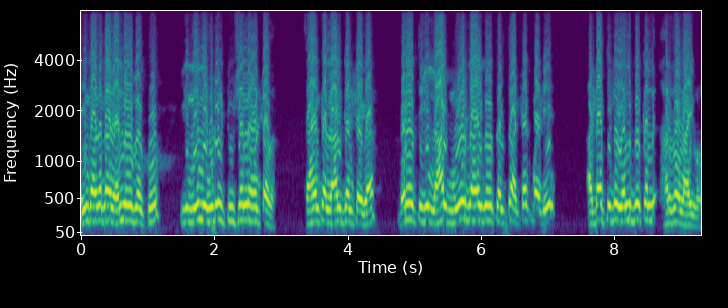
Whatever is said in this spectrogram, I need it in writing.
ಹಿಂಗಾದ್ರೆ ನಾವ್ ಎಲ್ಲಿ ಹೋಗ್ಬೇಕು? ಈಗ ನಿನ್ನ ಹುಡುಗಿ ಟ್ಯೂಷನ್ ಹೊಂಟದ. ಸಾಯಂಕಾಲ ನಾಲ್ಕು ಗಂಟೆಗ ಬರೋತ್ತಿಗೆ ನಾಲ್, ಮೂರ್ ನಾಯಿಗಳು ಕಲ್ತು ಅಟ್ಯಾಕ್ ಮಾಡಿ, ಅಡ್ಡ ತಿಂಡ ಎಲ್ಲಿ ಬೇಕಲ್ಲಿ ಹರಿದವ್ ನಾಯಿಗಳು.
